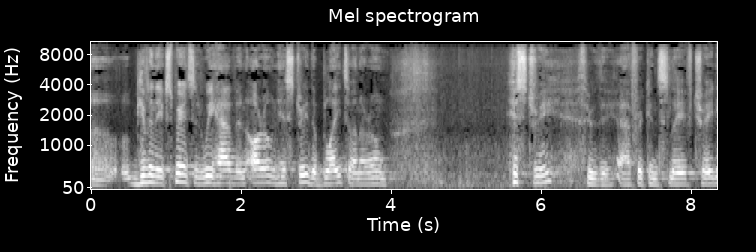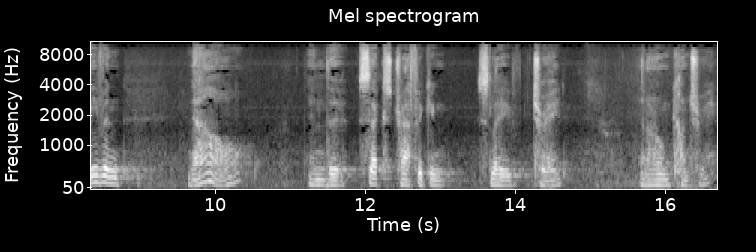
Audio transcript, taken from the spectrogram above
Uh, given the experience that we have in our own history, the blights on our own history through the African slave trade, even now in the sex trafficking slave trade in our own country,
